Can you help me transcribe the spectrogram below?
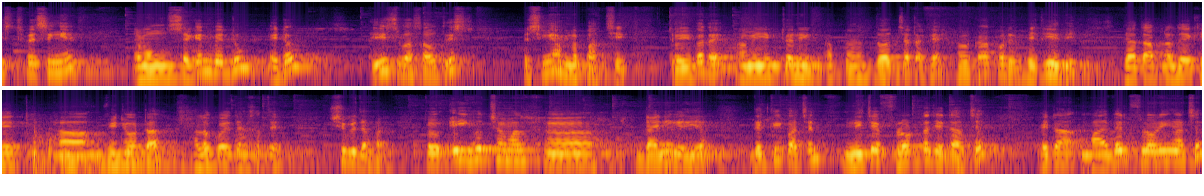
ইস্ট ফেসিংয়ে এবং সেকেন্ড বেডরুম এটাও ইস্ট বা সাউথ ইস্ট ফেসিংয়ে আমরা পাচ্ছি। তো এইবারে আমি একটুখানি আপনার দরজাটাকে হালকা করে ভেজিয়ে দিই, যাতে আপনাদেরকে ভিডিওটা ভালো করে দেখাতে সুবিধা হয়। তো এই হচ্ছে আমার ডাইনিং এরিয়া দেখতেই পাচ্ছেন নিচে ফ্লোরটা যেটা আছে, এটা মার্বেল ফ্লোরিং আছে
